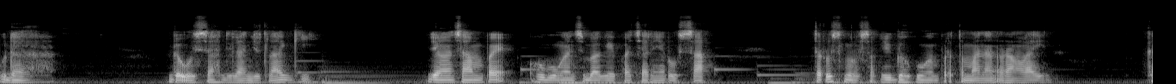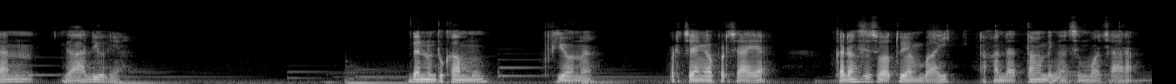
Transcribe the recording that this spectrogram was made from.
Udah nggak usah dilanjut lagi. Jangan sampai hubungan sebagai pacarnya rusak. Terus merusak juga hubungan pertemanan orang lain. Kan nggak adil ya. Dan untuk kamu Fiona percaya nggak percaya kadang sesuatu yang baik akan datang dengan semua cara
